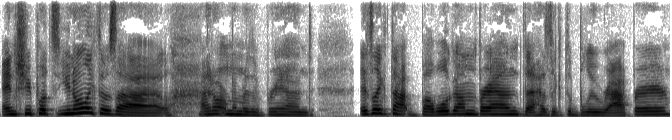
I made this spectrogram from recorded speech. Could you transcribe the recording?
And she puts, you know, like those uh, I don't remember the brand. It's like that bubblegum brand that has like the blue wrapper.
